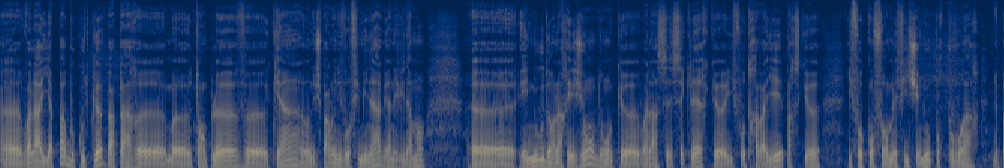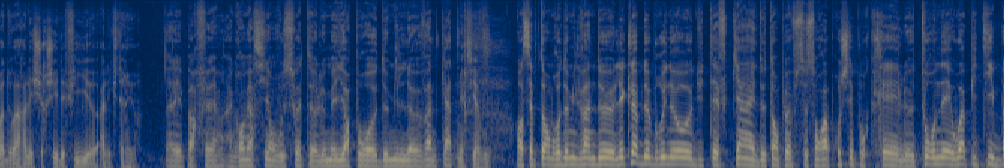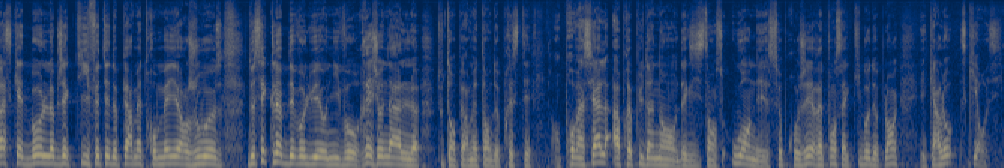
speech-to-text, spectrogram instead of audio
voilà, il n'y a pas beaucoup de clubs à part Templeuve, Quin, je parle au niveau féminin bien évidemment, euh, et nous dans la région. Donc euh, voilà, c'est clair qu'il faut travailler parce qu'il faut qu'on forme les filles chez nous pour pouvoir ne pas devoir aller chercher des filles euh, à l'extérieur. Allez, parfait. Un grand merci. On vous souhaite le meilleur pour 2024. Merci à vous. En septembre 2022, les clubs de Bruno, du Tefquin et de Templeuf se sont rapprochés pour créer le tournée Wapiti Basketball. L'objectif était de permettre aux meilleures joueuses de ces clubs d'évoluer au niveau régional tout en permettant de prester en provincial. Après plus d'un an d'existence, où en est ce projet? Réponse avec Thibaut Deplanque et Carlo Schirosi.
